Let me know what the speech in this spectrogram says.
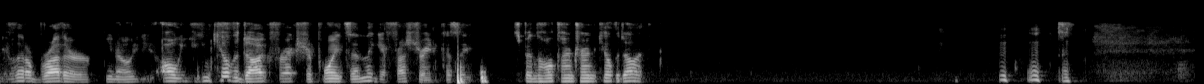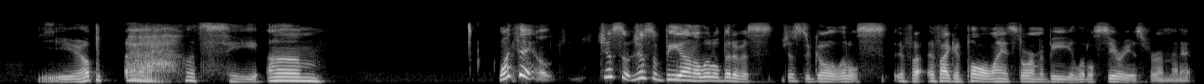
your little brother. You know, oh, you can kill the dog for extra points, and they get frustrated because they spend the whole time trying to kill the dog. Yep. Let's see. Um, one thing, oh, just to, just to be on a little bit of a just to go a little, if I, if I could pull a Lance Storm and be a little serious for a minute.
